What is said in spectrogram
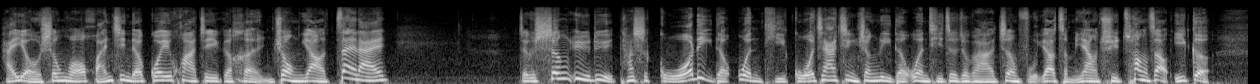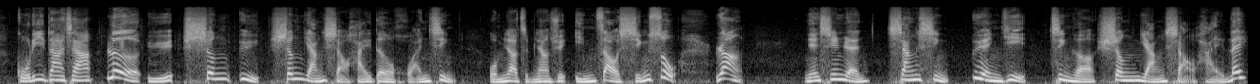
还有生活环境的规划，这个很重要。再来。这个生育率，它是国力的问题，国家竞争力的问题，这就看政府要怎么样去创造一个鼓励大家乐于生育、生养小孩的环境。我们要怎么样去营造形塑，让年轻人相信、愿意。进而生养小孩嘞，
